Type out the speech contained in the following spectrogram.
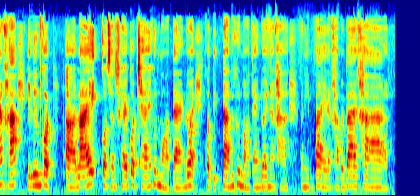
นะคะ อย่าลืมกดไลค์กด subscribe กดแชร์ให้คุณหมอแตงด้วย กดติดตามให้คุณหมอแตงด้วยนะคะ วันนี้ไปนะคะบ๊ายบายค่ะ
